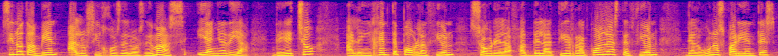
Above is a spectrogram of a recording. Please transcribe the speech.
sino también a los hijos de los demás. Y añadía, de hecho, a la ingente población sobre la faz de la tierra, con la excepción de algunos parientes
